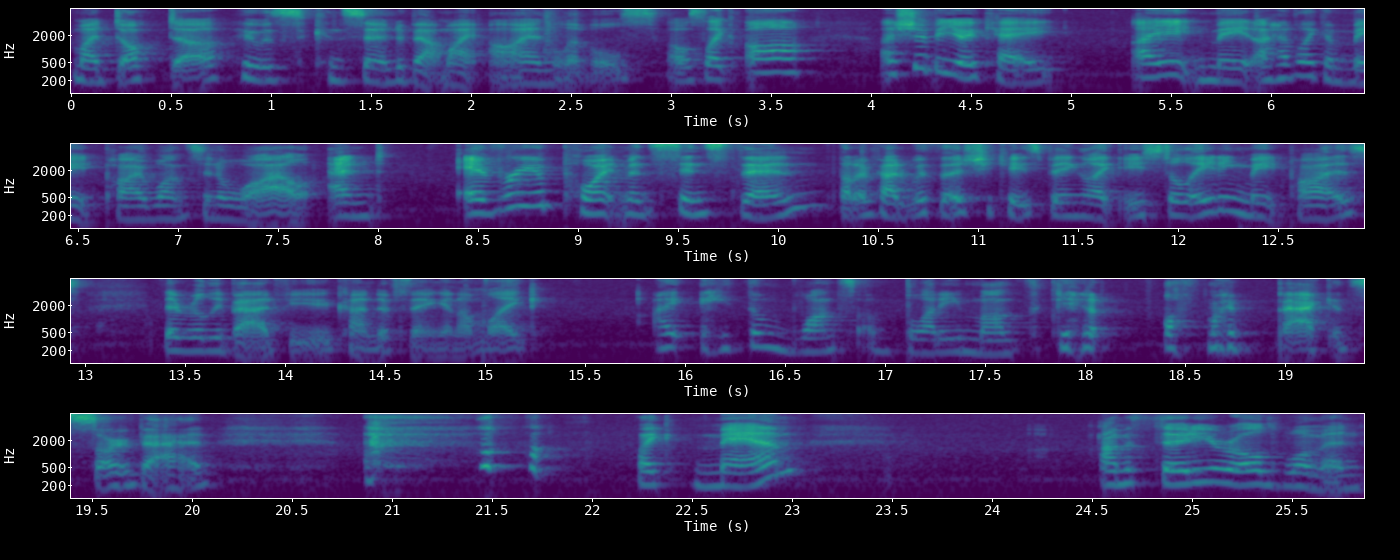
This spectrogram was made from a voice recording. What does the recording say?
my doctor, who was concerned about my iron levels. I was like, oh, I should be okay. I eat meat. I have like a meat pie once in a while. And every appointment since then that I've had with her, she keeps being like, you still eating meat pies? They're really bad for you, kind of thing. And I'm like, I eat them once a bloody month. Get off my back. It's so bad. like, ma'am, I'm a 30 year old woman.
